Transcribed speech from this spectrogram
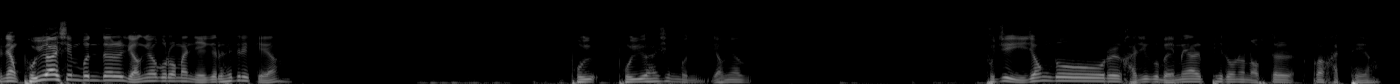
그냥 보유하신 분들 영역으로만 얘기를 해드릴게요. 보유, 보유하신 분 영역 굳이 이 정도를 가지고 매매할 필요는 없을 것 같아요.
